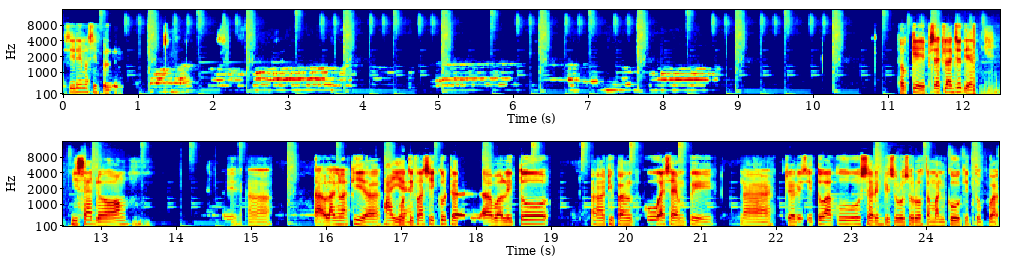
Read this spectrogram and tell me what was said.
di sini masih belum Oke bisa dilanjut ya Bisa dong. Oke, eh, tak ulangi lagi ya. Ah, iya. Motivasiku dari awal itu eh, di bangku SMP. Nah, dari situ aku sering disuruh-suruh temanku gitu buat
